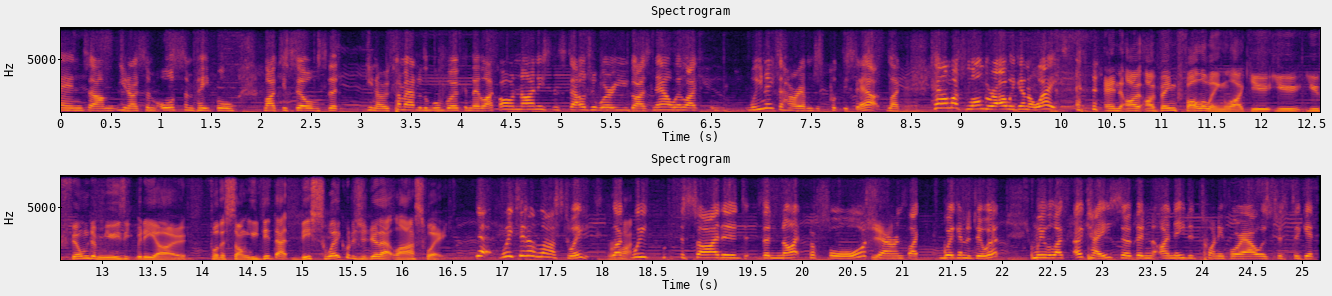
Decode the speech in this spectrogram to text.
and um, you know, some awesome people like yourselves that you know come out of the woodwork and they're like, oh, 90s nostalgia, where are you guys now? We're like, we need to hurry up and just put this out. Like, mm-hmm. how much longer are we going to wait? and I, I've been following, like you, you, you filmed a music video for the song. You did that this week, or did you do that last week? Yeah, we did it last week. Right. Like we decided the night before. Yeah. Sharon's like, "We're going to do it," and we were like, "Okay." So then I needed 24 hours just to get,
